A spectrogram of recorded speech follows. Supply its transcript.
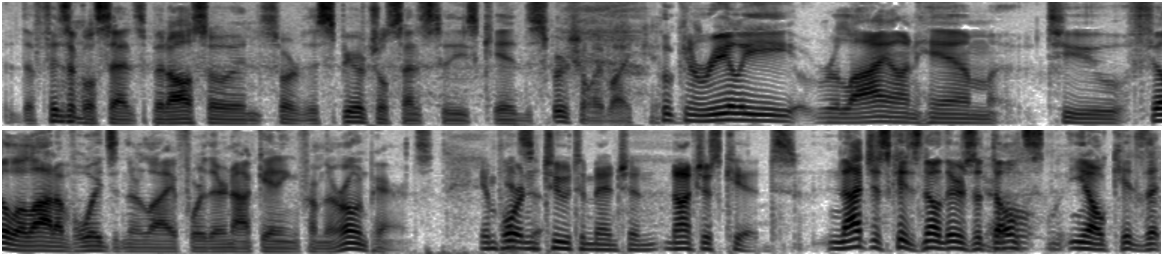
the physical mm-hmm. sense, but also in sort of the spiritual sense to these kids Spiritual, I like it. who can really rely on him to fill a lot of voids in their life where they're not getting from their own parents. important It's a- too to mention, not just kids. Not just kids. No, there's adults. You know, kids that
